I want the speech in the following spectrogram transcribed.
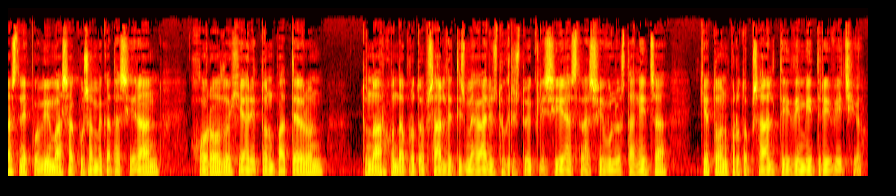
Τώρα στην εκπομπή μας ακούσαμε κατά σειράν χορόδοχοι αριτών πατέρων, τον άρχοντα πρωτοψάλτη της Μεγάλης του Χριστού Εκκλησίας Στρασίβουλο Στανίτσα και τον πρωτοψάλτη Δημήτρη Βίτσιο.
